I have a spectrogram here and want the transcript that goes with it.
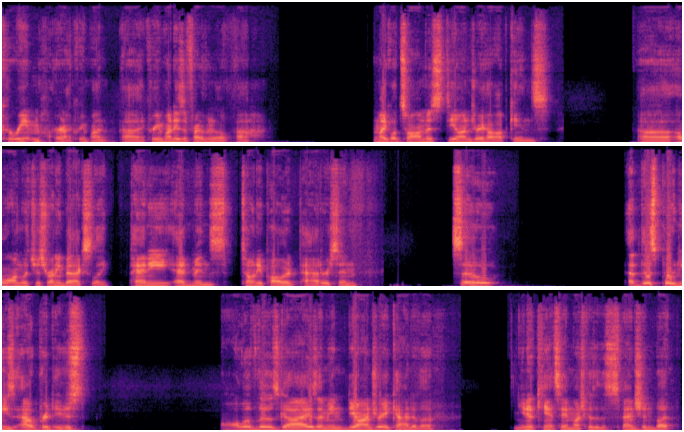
Kareem or not Kareem Hunt. Uh, Kareem Hunt is in front of him. Uh, Michael Thomas, DeAndre Hopkins, uh, along with just running backs like Penny, Edmonds, Tony Pollard, Patterson. So at this point, he's outproduced all of those guys. I mean, DeAndre kind of a, you know, can't say much because of the suspension, but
